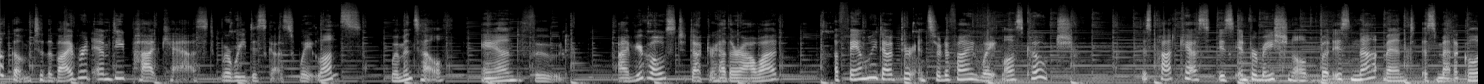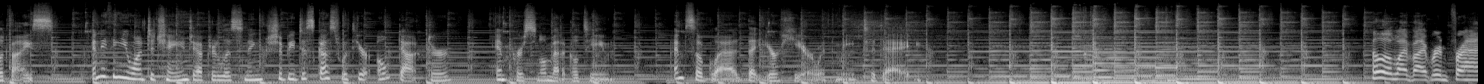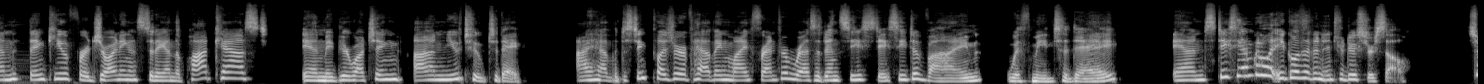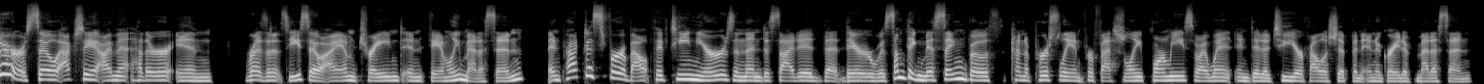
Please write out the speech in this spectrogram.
Welcome to the Vibrant MD podcast, where we discuss weight loss, women's health, and food. I'm your host, Dr. Heather Awad, a family doctor and certified weight loss coach. This podcast is informational, but is not meant as medical advice. Anything you want to change after listening should be discussed with your own doctor and personal medical team. I'm so glad that you're here with me today. Hello, my vibrant friend. Thank you for joining us today on the podcast. And maybe you're watching on YouTube today. I have the distinct pleasure of having my friend from residency, Stacey Devine, with me today. And Stacey, I'm going to let you go ahead and introduce yourself. Sure. So actually, I met Heather in residency. So I am trained in family medicine and practiced for about 15 years and then decided that there was something missing, both kind of personally and professionally for me. So I went and did a two year fellowship in integrative medicine.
